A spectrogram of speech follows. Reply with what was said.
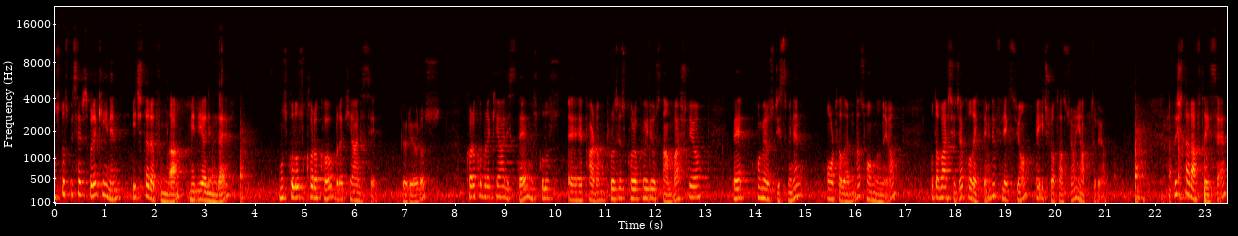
Musculus biceps brachii'nin iç tarafında, medialinde musculus coracobrachialis'i görüyoruz. Coracobrachialis'te musculus e, pardon processus coracoideus'tan başlıyor ve humerus cisminin ortalarında sonlanıyor. Bu da başlıca kol eklemine fleksiyon ve iç rotasyon yaptırıyor. Dış tarafta ise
